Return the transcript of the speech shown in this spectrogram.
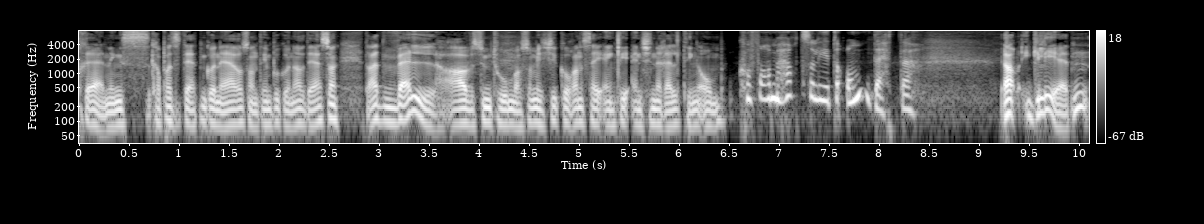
treningskapasiteten går ned og sånne ting pga. det. Så det er et vell av symptomer som ikke går an å si egentlig en generell ting om. Hvorfor har vi hørt så lite om dette? Ja, Gleden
